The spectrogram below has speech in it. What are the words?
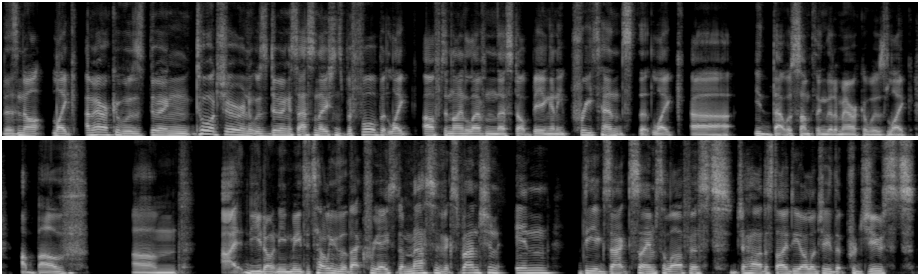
there's not like America was doing torture and it was doing assassinations before, but like after 9 11, there stopped being any pretense that like uh that was something that America was like above. Um, I you don't need me to tell you that that created a massive expansion in the exact same Salafist jihadist ideology that produced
